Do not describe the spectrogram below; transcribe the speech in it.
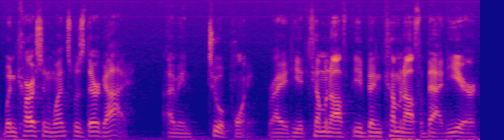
when Carson Wentz was their guy? I mean, to a point, right? He had coming off, he'd been coming off a bad year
